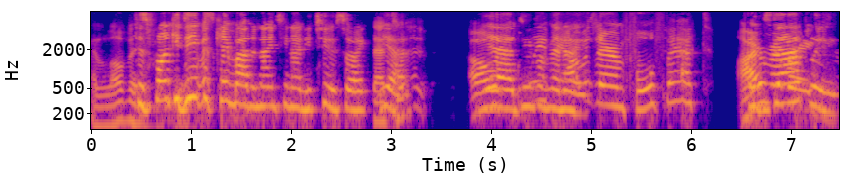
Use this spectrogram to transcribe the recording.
I love it. because funky divas came out in 1992 so i That's yeah it. Oh, Yeah, me, I was there in full fact. I Exactly.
